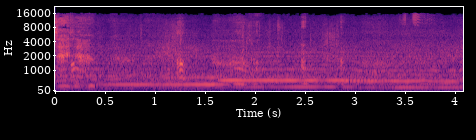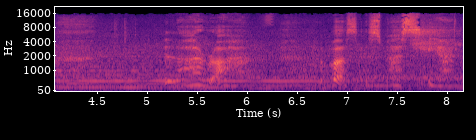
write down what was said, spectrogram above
Sei Dank. Lara, was ist passiert?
